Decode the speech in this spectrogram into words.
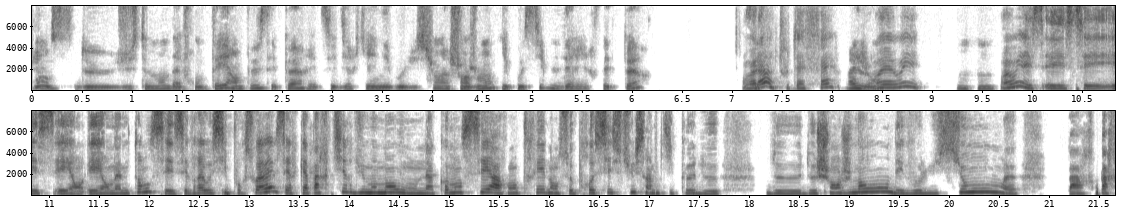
chance de justement d'affronter un peu ces peurs et de se dire qu'il y a une évolution, un changement qui est possible derrière cette peur. Voilà, tout à fait. Oui, oui. Mmh oui, et, et, en, et, en, même temps, c'est vrai aussi pour soi-même. C'est-à-dire qu'à partir du moment où on a commencé à rentrer dans ce processus un petit peu de, de, changement, d'évolution, par, par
